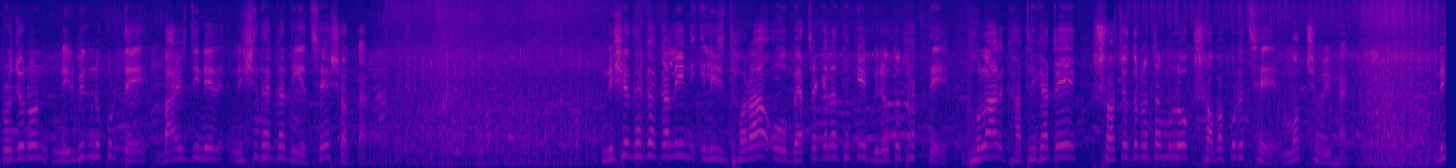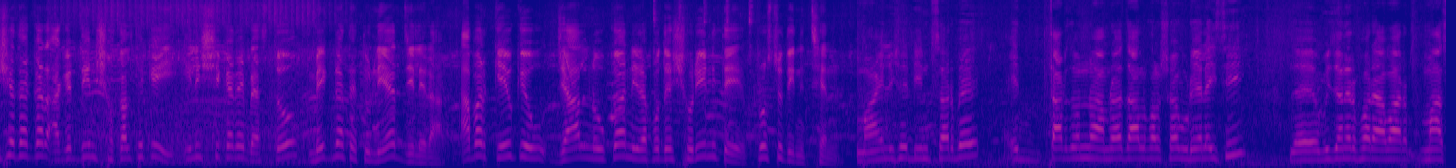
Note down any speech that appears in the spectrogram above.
প্রজনন নির্বিঘ্ন করতে বাইশ দিনের নিষেধাজ্ঞা দিয়েছে সরকার। নিষেধাজ্ঞাকালীন ইলিশ ধরা ও বেচাকেনা থেকে বিরত থাকতে ভোলার ঘাটে ঘাটে সচেতনতামূলক সভা করেছে মৎস্য বিভাগ। নিষেধাজ্ঞার আগের দিন সকাল থেকেই ইলিশ শিকারে ব্যস্ত মেঘনা তেঁতুলিয়ার জেলেরা। আবার কেউ কেউ জাল নৌকা নিরাপদে সরিয়ে নিতে প্রস্তুতি নিচ্ছেন। মা ইলিশে ডিম সারবে তার জন্য আমরা জাল ফাল সব উড়িয়ে লাইছি অভিযানের পরে আবার মাছ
